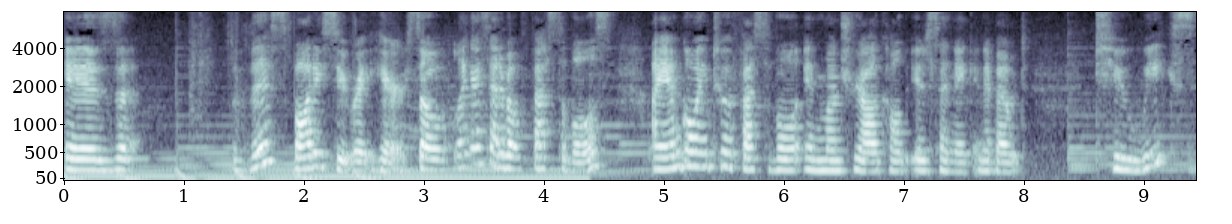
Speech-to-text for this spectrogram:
is this bodysuit right here. So like I said about festivals, I am going to a festival in Montreal called Île in about two weeks.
